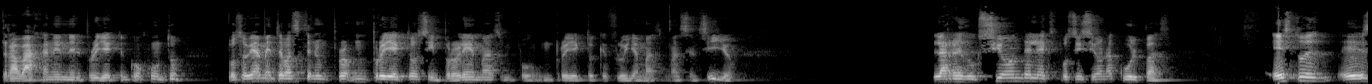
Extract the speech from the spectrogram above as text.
trabajan en el proyecto en conjunto, pues obviamente vas a tener un, proyecto sin problemas, un, proyecto que fluya más, más sencillo. La reducción de la exposición a culpas. Esto es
